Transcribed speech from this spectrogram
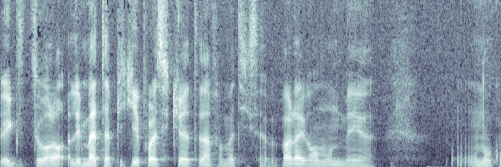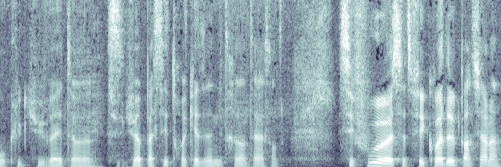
Exactement. Alors, les maths appliquées pour la sécurité informatique, ça va pas à grand monde, mais euh, on en conclut que tu vas, être, euh, tu, vas passer 3-4 années très intéressantes. C'est fou, euh, ça te fait quoi de partir là?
